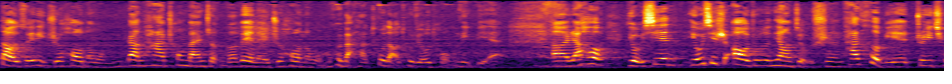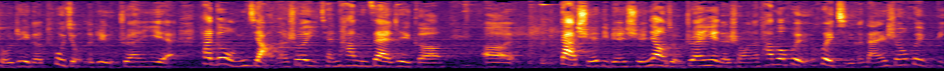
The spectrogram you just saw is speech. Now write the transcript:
到嘴里之后呢，我们让它充满整个味蕾之后呢，我们会把它吐到吐酒桶里边。呃，然后有些，尤其是澳洲的酿酒师，他特别追求这个吐酒的这个专业。他跟我们讲呢，说以前他们在这个呃大学里边学酿酒专业的时候呢，他们会会几个男生会比，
